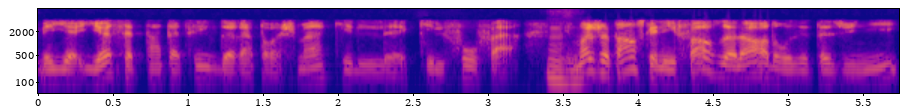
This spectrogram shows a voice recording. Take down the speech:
Mais il y y a cette tentative de rapprochement qu'il qu'il faut faire. Et moi, je pense que les forces de l'ordre aux États-Unis,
